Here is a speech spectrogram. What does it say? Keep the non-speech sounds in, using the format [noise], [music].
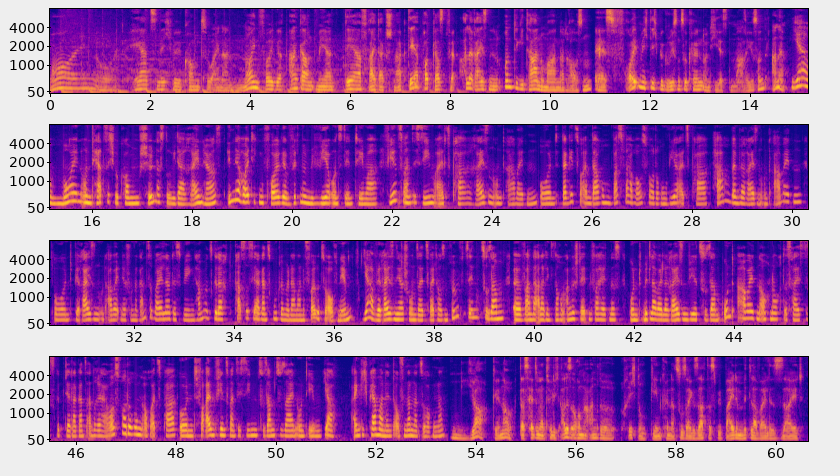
Moin und herzlich willkommen zu einer neuen Folge Anker und mehr, der Freitagsschnack, der Podcast für alle Reisenden und Digitalnomaden da draußen. Es freut mich, dich begrüßen zu können und hier ist Marius und Anne. Ja, moin und herzlich willkommen. Schön, dass du wieder reinhörst. In der heutigen Folge widmen wir uns dem Thema 24-7 als Paar reisen und arbeiten. Und da geht es vor allem darum, was für Herausforderungen wir als Paar haben, wenn wir reisen und arbeiten. Und wir reisen und arbeiten ja schon eine ganze Weile, deswegen haben wir uns gedacht, passt es ja ganz gut, wenn wir da mal eine Folge zu aufnehmen. Ja, wir reisen ja schon seit 2015 zusammen, äh, waren da allerdings noch im Angestelltenverhältnis und mittlerweile reisen wir zusammen und arbeiten auch noch. Das heißt, es gibt ja da ganz andere Herausforderungen, auch als Paar und vor allem 24-7 zusammen zu sein und eben, ja, eigentlich permanent aufeinander zu hocken, ne? Ja, genau. Das hätte natürlich alles auch in eine andere Richtung gehen können. Dazu sei gesagt, dass wir beide mittlerweile seit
